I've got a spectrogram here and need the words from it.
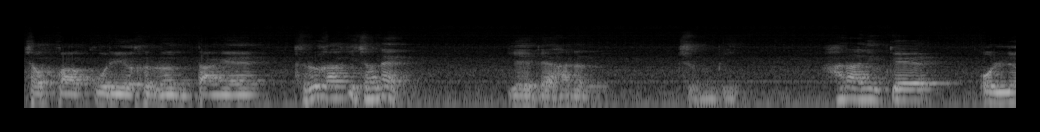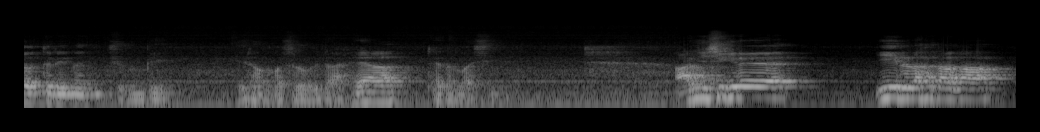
적과 꿀이 흐르는 땅에 들어가기 전에 예배하는 준비, 하나님께 올려드리는 준비, 이런 것을 우리가 해야 되는 것입니다. 안식일에 일을 하다가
